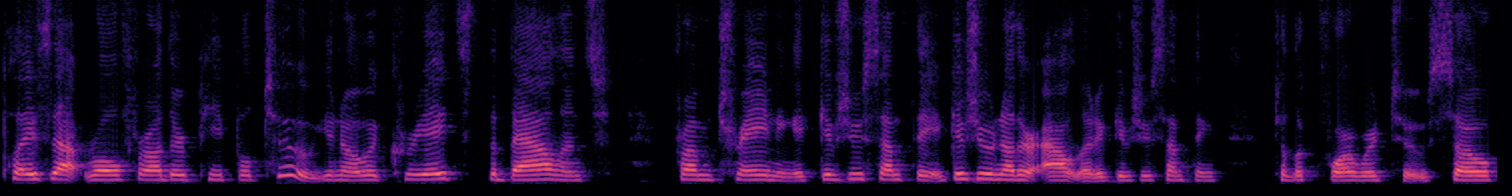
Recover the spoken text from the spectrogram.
plays that role for other people too you know it creates the balance from training. It gives you something, it gives you another outlet, it gives you something to look forward to. So,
